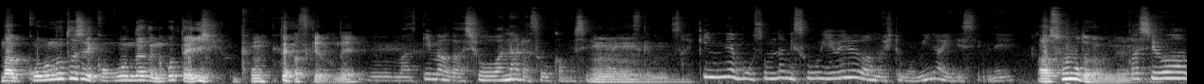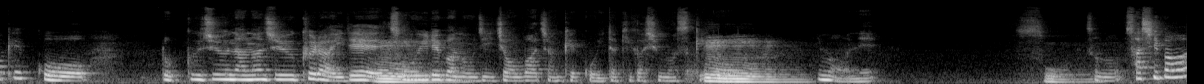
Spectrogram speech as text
まあこの年でここだけ残ってはいいよと思ってますけどね。うんまあ、今が昭和ならそうかもしれないですけど、うん最近ねもうそんなにそう言えるわの人も見ないですよねあ、そうだよね。昔は結構6070くらいで、うんそういればのおじいちゃんおばあちゃん結構いた気がしますけど、うん。今はねそうね。その差し歯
